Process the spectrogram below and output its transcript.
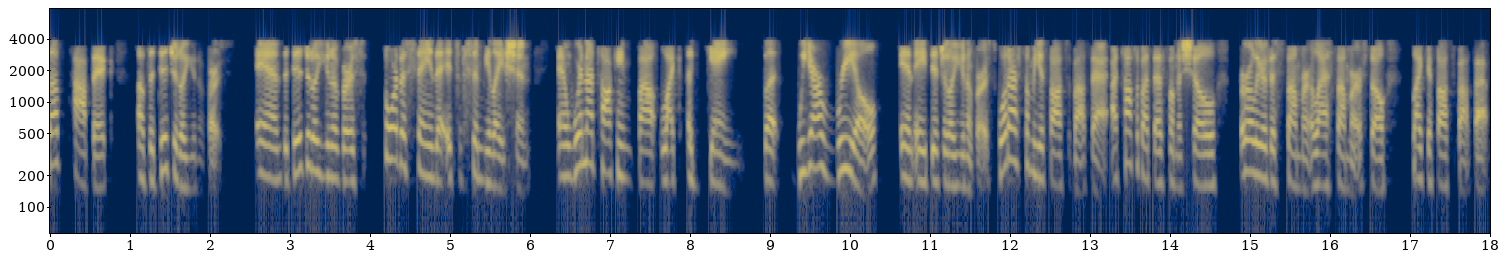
subtopic of the digital universe. And the digital universe sort of saying that it's a simulation. And we're not talking about like a game, but we are real in a digital universe. What are some of your thoughts about that? I talked about this on the show earlier this summer, last summer. So like your thoughts about that.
